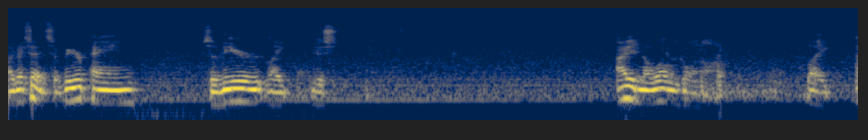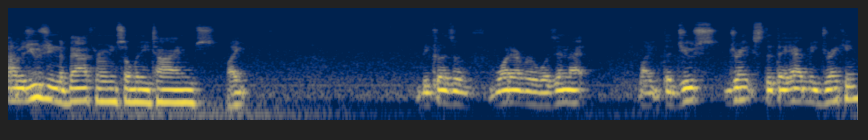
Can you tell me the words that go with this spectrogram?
like I said, severe pain, severe like just I didn't know what was going on. Like I was using the bathroom so many times, like because of whatever was in that, like the juice drinks that they had me drinking.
